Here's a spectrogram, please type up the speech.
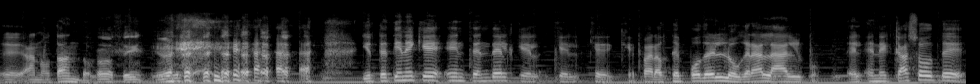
eh, anotando. Oh, sí. y usted tiene que entender que, que, para usted poder lograr algo, en el caso de,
